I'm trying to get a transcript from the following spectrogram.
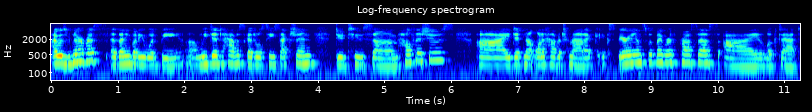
I was nervous, as anybody would be. Um, we did have a scheduled C-section due to some health issues. I did not want to have a traumatic experience with my birth process. I looked at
